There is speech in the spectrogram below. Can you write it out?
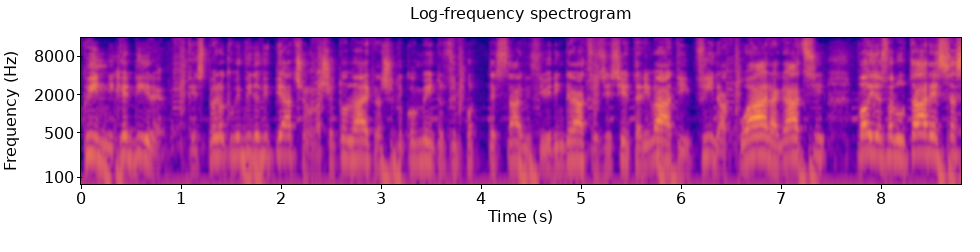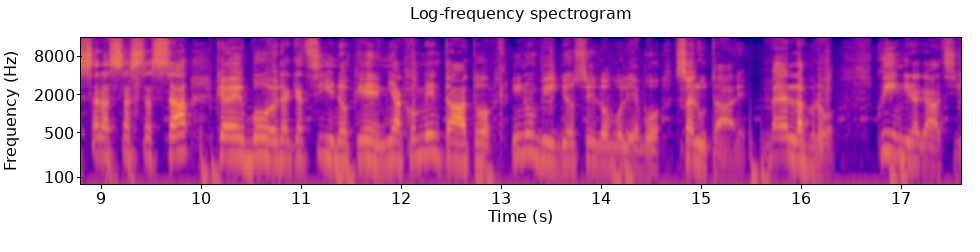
quindi che dire, che spero che i video vi piacciono Lasciate un like, lasciate un commento, supportate Salvizi Vi ringrazio se siete arrivati fino a qua ragazzi. Voglio salutare Sassara Sassassa Che è boh, ragazzino che mi ha commentato in un video se lo volevo salutare. Bella bro. Quindi ragazzi,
